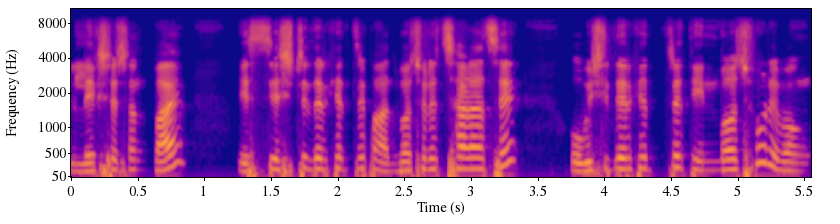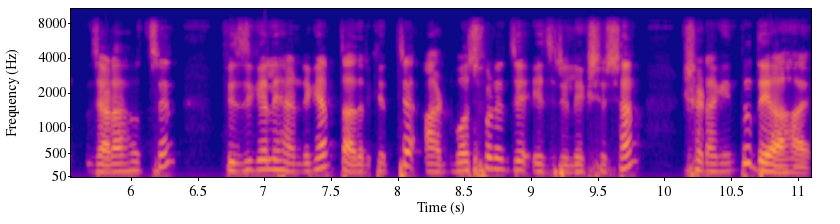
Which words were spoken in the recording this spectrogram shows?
রিল্যাক্সেশন পায় এসসি এসটিদের ক্ষেত্রে পাঁচ বছরের ছাড় আছে, ওবিসিদের ক্ষেত্রে তিন বছর এবং যারা হচ্ছেন ফিজিক্যালি হ্যান্ডিক্যাপ তাদের ক্ষেত্রে আট বছরের যে এজ রিল্যাক্সেশন সেটা কিন্তু দেয়া হয়।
